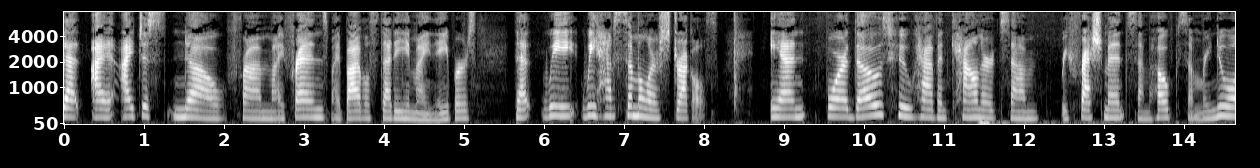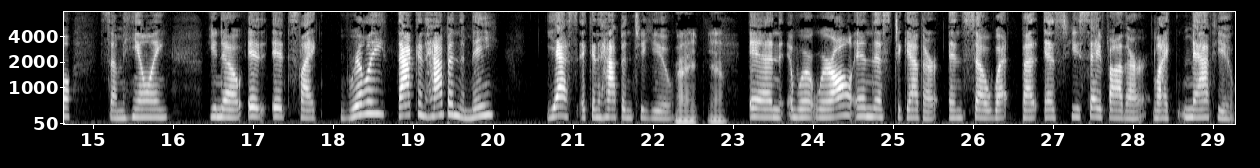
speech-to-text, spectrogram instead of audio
that I, I just know from my friends, my Bible study, and my neighbors that we we have similar struggles. And for those who have encountered some refreshment, some hope, some renewal, some healing, you know, it it's like really that can happen to me. Yes, it can happen to you Right. Yeah. and we're we're all in this together. And so what? But as you say, Father, like Matthew,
